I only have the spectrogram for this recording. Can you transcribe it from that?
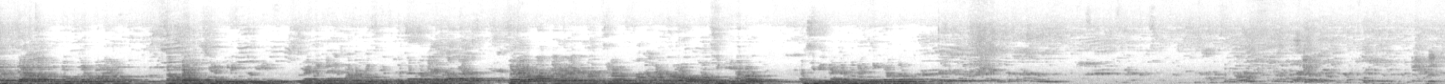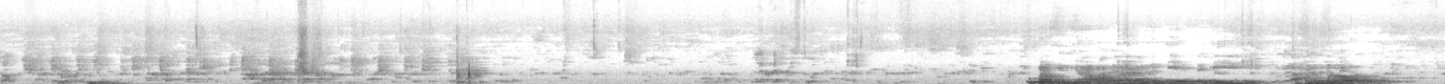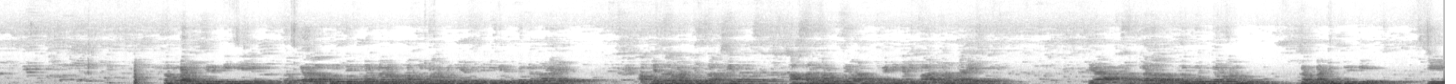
सत्काराला प्रत्युत्तर म्हणून संभाजी शेळके हे या ठिकाणी मनोगत व्यक्त करणार आहेत आता सर्व मान्यवर मंचावर स्थान करावं बसून घ्यावं अशी मी त्यांना विनंती करतो. उपस्थित सर्व माझ्या विनंती आहे. त्यांनी आसन व्हावं संभाजी शिर्डी हे सत्कारला प्रत्युत्तर म्हणून आपण मनोमती असे निवेदन करणार आहे. आपल्या सर्वांच्या साक्षीनं हा सन्मान सोहळा या ठिकाणी पार पडत आहे. त्या सत्काराला प्रत्युत्तर म्हणून संभाजी शिर्डी हे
